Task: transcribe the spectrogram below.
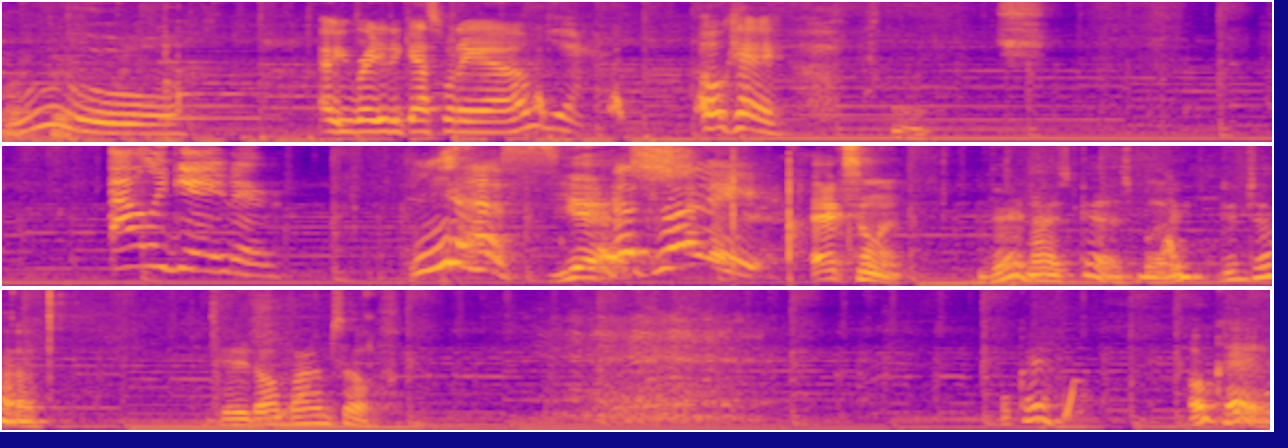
one right Ooh. There. Are you ready to guess what I am? Yeah. Okay. Ooh. Yes! Yes! That's right! Excellent. Very nice guess, buddy. Good job. Did it all by himself. Okay. Okay.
